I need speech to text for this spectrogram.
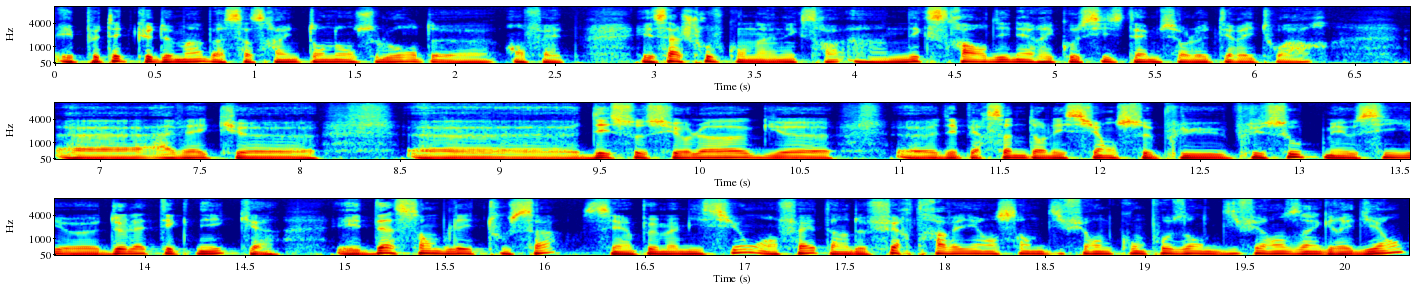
Et peut-être que demain, bah, ça sera une tendance lourde, euh, en fait. Et ça, je trouve qu'on a un, extra, un extraordinaire écosystème sur le territoire, avec euh, euh, des sociologues, euh, euh, des personnes dans les sciences plus, plus souples, mais aussi euh, de la technique, et d'assembler tout ça. C'est un peu ma mission, en fait, hein, de faire travailler ensemble différentes composantes, différents ingrédients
